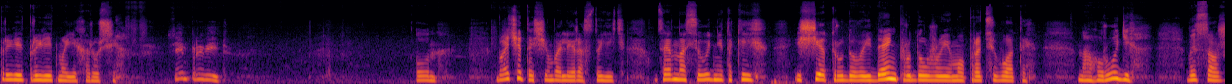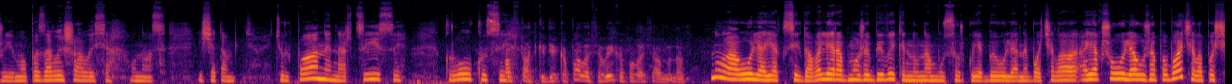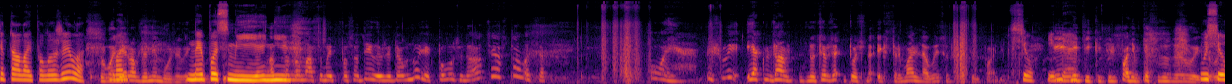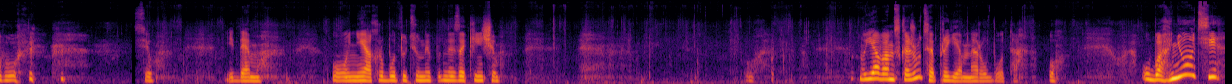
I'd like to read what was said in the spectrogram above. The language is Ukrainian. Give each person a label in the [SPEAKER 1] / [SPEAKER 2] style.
[SPEAKER 1] Привіт, привіт, мої хороші.
[SPEAKER 2] Всім привіт.
[SPEAKER 1] Он. Бачите, з чим Валера стоїть? Це в нас сьогодні такий іще трудовий день. Продовжуємо працювати на городі. Висаджуємо, позалишалися у нас іще там тюльпани, нарциси, крокуси.
[SPEAKER 2] Остатки де копалося, викопалося у нас.
[SPEAKER 1] Ну, а Оля, як завжди, Валера б, може, б і викинув на мусорку, якби Оля не бачила. А якщо Оля вже побачила, посчитала і положила,
[SPEAKER 2] То Валера вже не може викинути.
[SPEAKER 1] не посміє, ні.
[SPEAKER 2] Основну масу ми посадили вже давно, як положено, а це осталося. Ой, пішли. Як завжди, ну це вже точно екстремальна висадка тюльпанів.
[SPEAKER 1] Все,
[SPEAKER 2] І не
[SPEAKER 1] іде.
[SPEAKER 2] тільки тюльпанів, те, що залишилось.
[SPEAKER 1] Усього. Все, йдемо. О, ніяк роботу цю не, не закінчимо. Ну, я вам скажу, це приємна робота. О. У багнюці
